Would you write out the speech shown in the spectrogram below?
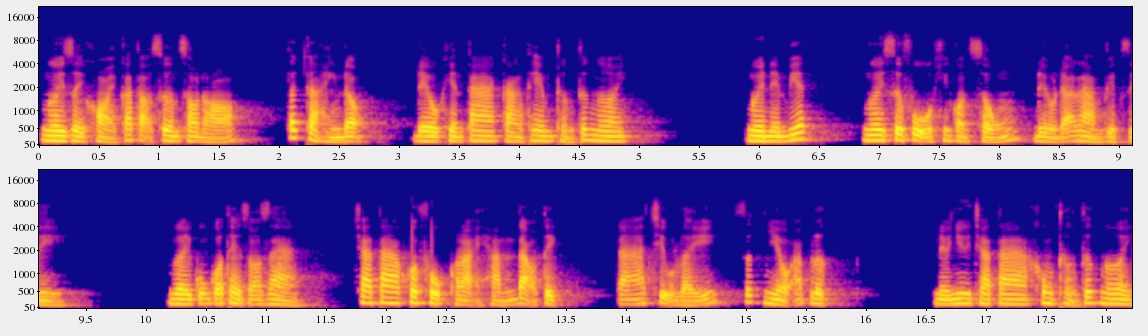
Ngươi rời khỏi các tạo sơn sau đó, Tất cả hành động đều khiến ta càng thêm thưởng thức ngươi. Ngươi nên biết Người sư phụ khi còn sống đều đã làm việc gì. Ngươi cũng có thể rõ ràng, Cha ta khôi phục lại hắn đạo tịch Đã chịu lấy rất nhiều áp lực. Nếu như cha ta không thưởng thức ngươi,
